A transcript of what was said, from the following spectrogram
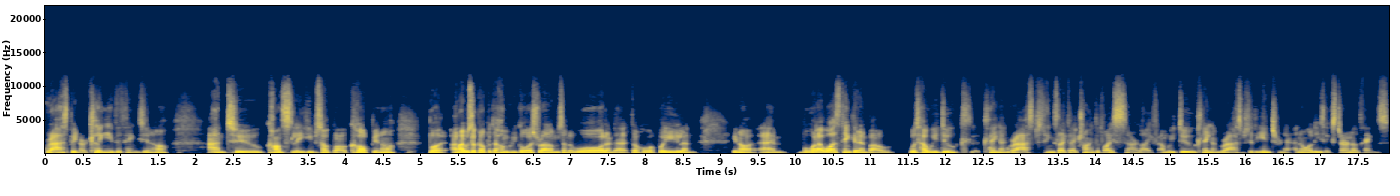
grasping or clinging to things, you know and to constantly he was talking about a cup, you know. But and I was looking up at the Hungry Ghost realms and the wall and the, the whole wheel and you know, um, but what I was thinking about was how we do cling and grasp things like electronic devices in our life, and we do cling and grasp to the internet and all these external things,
